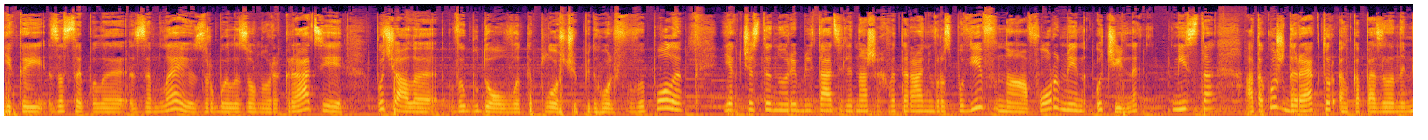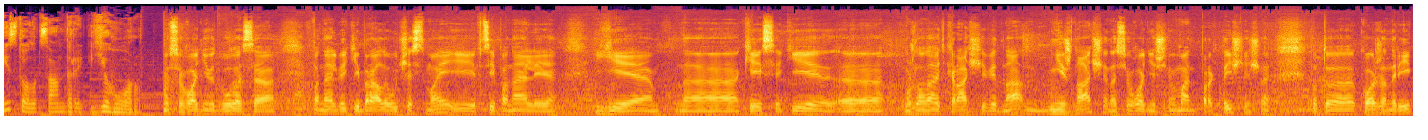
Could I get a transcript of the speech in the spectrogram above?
який засипали землею, зробили зону рекреації, почали вибудовувати площу під гольфове поле. Як частину реабілітації для наших ветеранів розповів на форумі очільник міста, а також директор ЛКП Зелене місто Олександр Єгоров. Сьогодні відбулася панель, в якій брали участь ми, і в цій панелі є е, кейси, які е, можливо навіть кращі від на ніж наші на сьогоднішній момент практичніше. Тобто кожен рік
